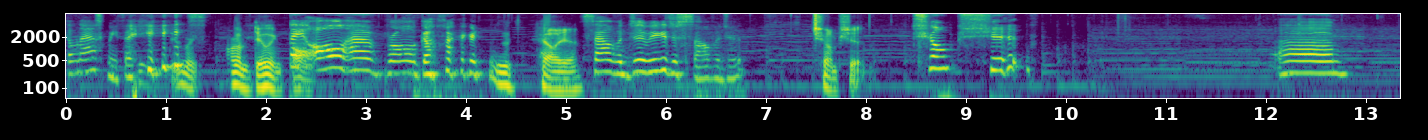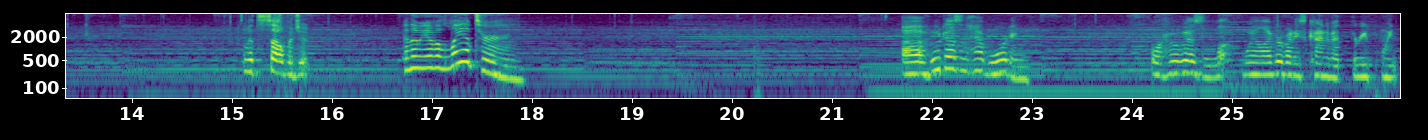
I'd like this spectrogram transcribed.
Don't ask me things. what I'm doing. They Paul. all have brawl guard. Mm, Hell yeah, salvage it. We could just salvage it. chump shit. Chump shit. Um, let's salvage it. And then we have a lantern. Uh, who doesn't have warding? Or who has well, everybody's kind of at three point.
